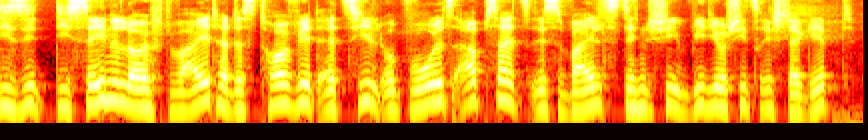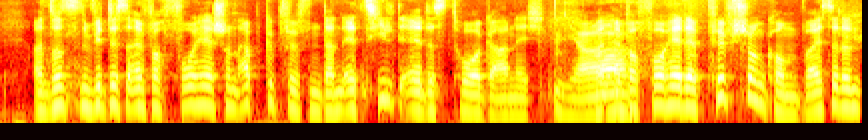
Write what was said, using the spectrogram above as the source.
die, die Szene läuft weiter, das Tor wird erzielt, obwohl es abseits ist, weil es den Schi Videoschiedsrichter gibt. Ansonsten wird es einfach vorher schon abgepfiffen, dann erzielt er das Tor gar nicht. Ja. Weil einfach vorher der Pfiff schon kommt, weißt du, dann.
